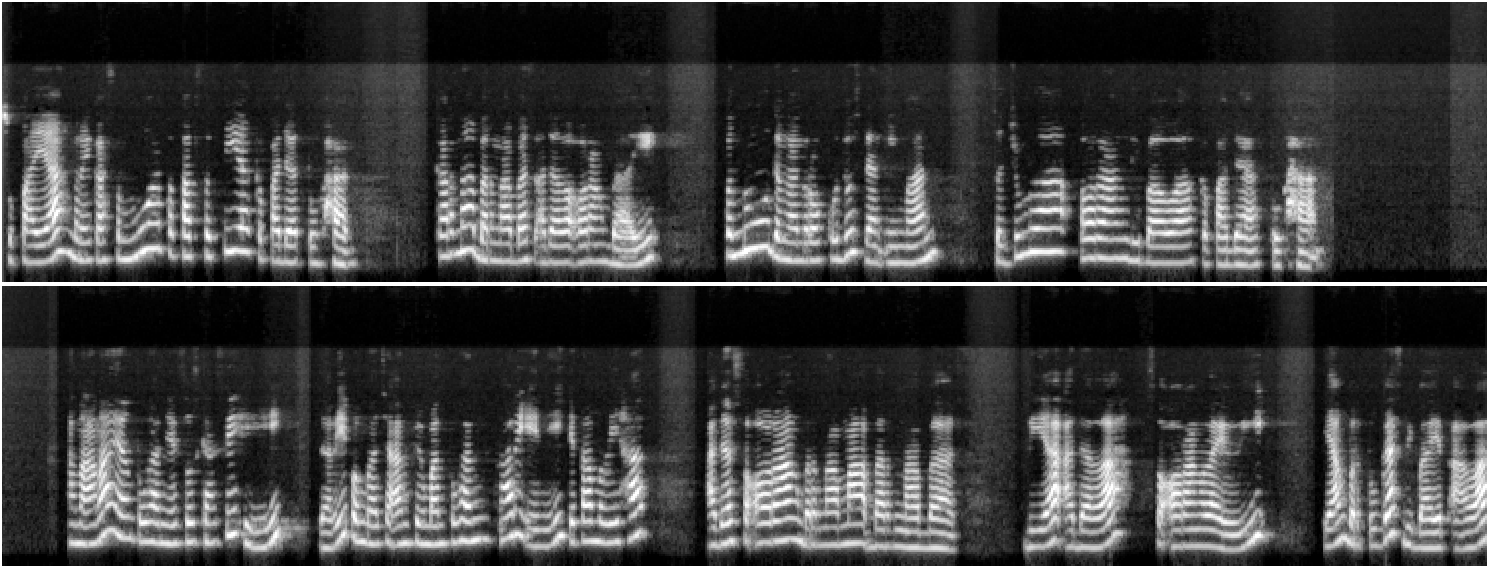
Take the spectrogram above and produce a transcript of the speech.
supaya mereka semua tetap setia kepada Tuhan. Karena Barnabas adalah orang baik, penuh dengan Roh Kudus dan iman, sejumlah orang dibawa kepada Tuhan. Anak-anak yang Tuhan Yesus kasihi, dari pembacaan firman Tuhan hari ini kita melihat ada seorang bernama Barnabas. Dia adalah seorang Lewi yang bertugas di bait Allah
